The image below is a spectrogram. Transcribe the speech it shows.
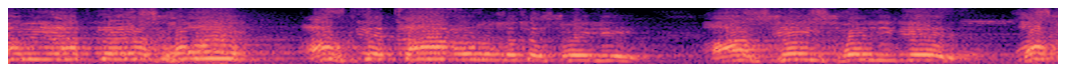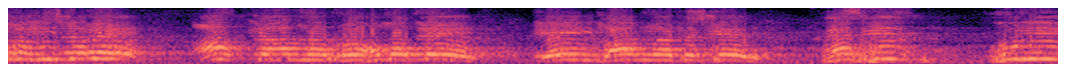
আমি আপনারা সবাই আজকে তার অনুগত সৈনিক, আর সেই সৈনিকের ফসল হিসেবে আজকে আল্লাহর রহমতে এই বাংলাদেশের ফ্যাসিস্ট খুনি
